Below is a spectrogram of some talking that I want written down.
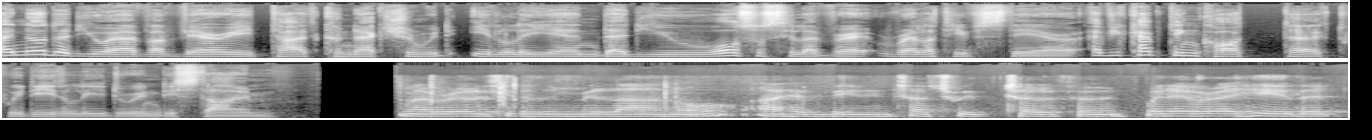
I know that you have a very tight connection with Italy and that you also still have re- relatives there. Have you kept in contact with Italy during this time? My relatives in Milano, I have been in touch with telephone. Whenever I hear that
